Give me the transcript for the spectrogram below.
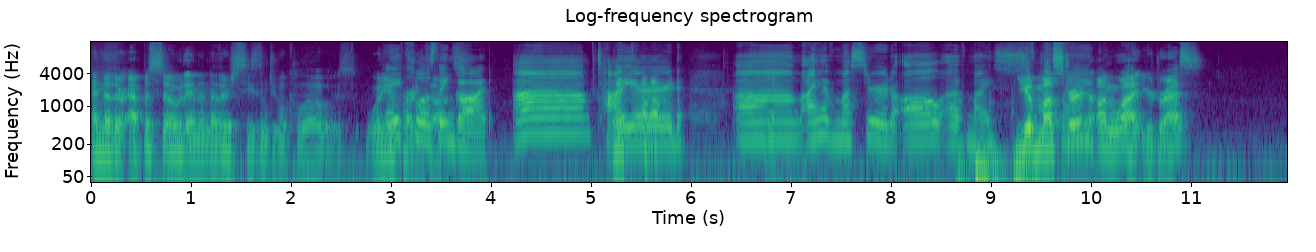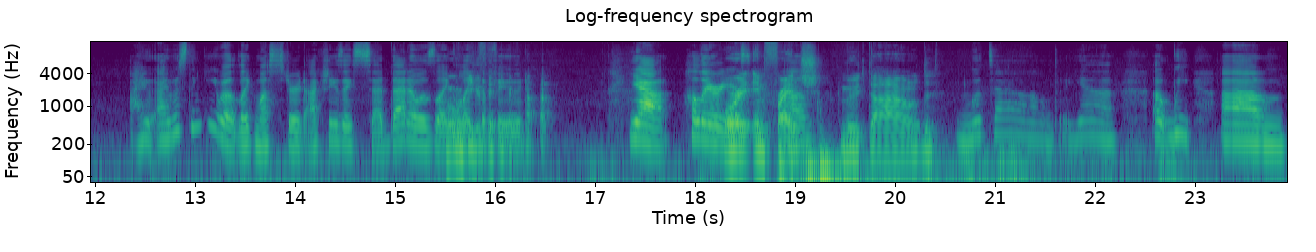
another episode and another season to a close what are your Hey, parting close. thoughts Thank God. Um, Thank God. tired. Um, I have mustered all of my. you have mustard strength. on what your dress I, I was thinking about like mustard. Actually, as I said that, I was like, What like the food. Yeah, hilarious. or in french moutarde Moutarde. Yeah. Uh, we. Um.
